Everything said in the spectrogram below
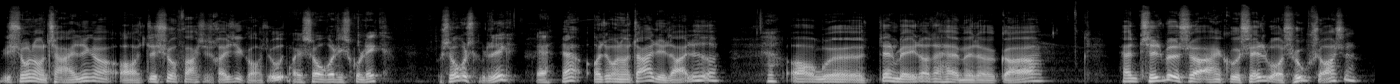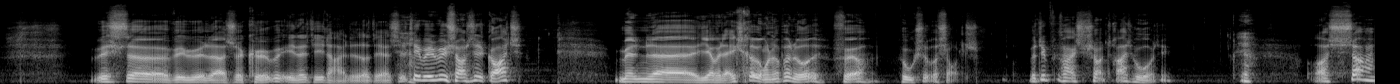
vi så nogle tegninger, og det så faktisk rigtig godt ud. Og jeg så, hvor de skulle ligge. Så hvor det skulle ligge. Ja. ja og det var nogle dejlige lejligheder. Ja. Og øh, den maler, der havde med det at gøre, han tilbød så, at han kunne sælge vores hus også, hvis øh, vi ville altså købe en af de lejligheder der. Så det ville vi sådan set godt. Men øh, jeg ville da ikke skrive under på noget, før huset var solgt. Men det blev faktisk solgt ret hurtigt. Ja. Og så,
